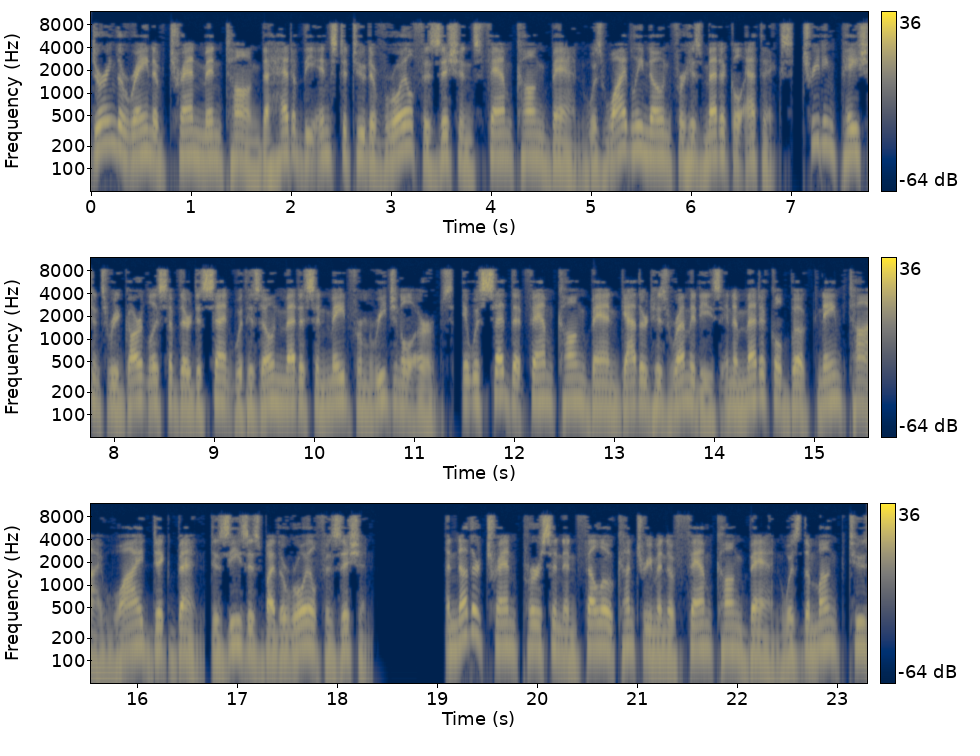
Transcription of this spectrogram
During the reign of Tran Minh Tong the head of the Institute of Royal Physicians Pham Cong Ban was widely known for his medical ethics, treating patients regardless of their descent with his own medicine made from regional herbs. It was said that Pham Cong Ban gathered his remedies in a medical book named Tai Y Dik Ben Diseases by the Royal Physician. Another Tran person and fellow countryman of Pham Cong Ban was the monk Tue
